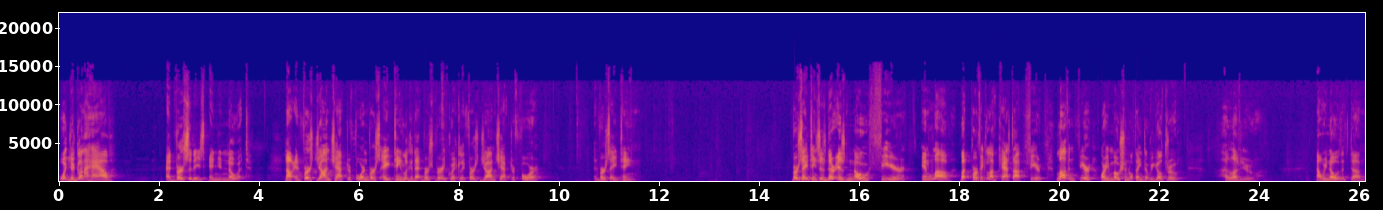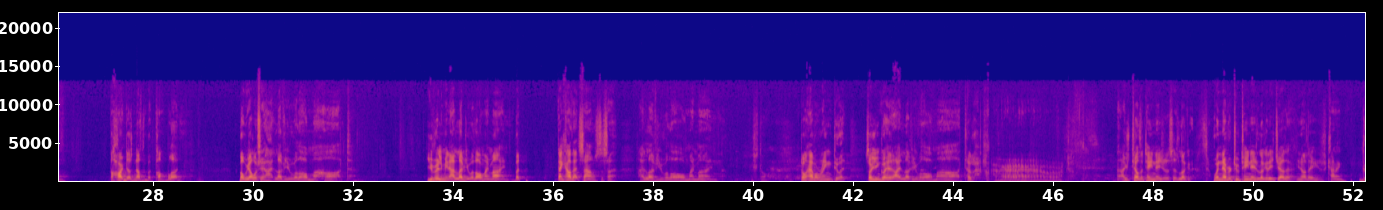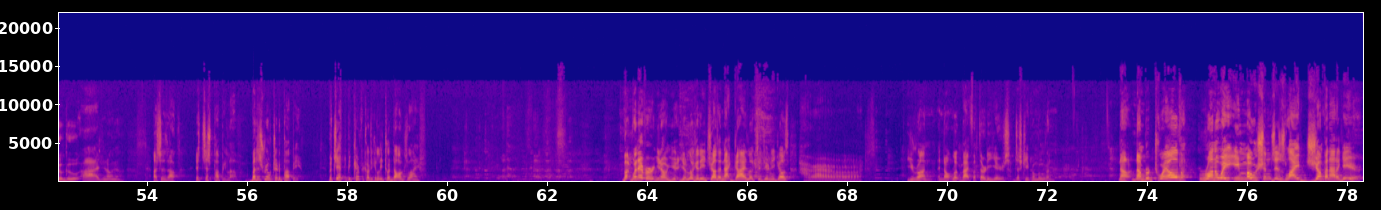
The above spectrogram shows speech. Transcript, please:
What you're going to have adversities and you know it. Now in 1 John chapter 4 and verse 18, look at that verse very quickly. 1 John chapter 4 and verse 18. Verse 18 says, There is no fear in love, but perfect love casts out fear. Love and fear are emotional things that we go through. I love you. Now we know that um, the heart does nothing but pump blood. But we always say, I love you with all my heart. You really mean I love you with all my mind. But think how that sounds to son. I love you with all my mind. Just don't, don't have a ring to it. So you can go ahead, I love you with all my heart. I used to tell the teenagers, I says, look, whenever two teenagers look at each other, you know, they just kind of goo goo eyes, you know. I said, oh, uh, it's just puppy love. But it's real to the puppy. But you have to be careful because it can lead to a dog's life. but whenever, you know, you, you look at each other and that guy looks at you and he goes, you run and don't look back for 30 years. Just keep moving. Now, number 12, runaway emotions is life jumping out of gear.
